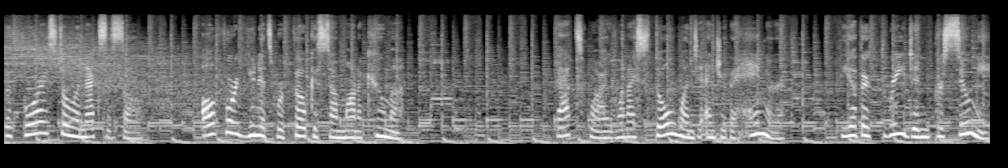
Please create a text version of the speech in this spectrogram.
Before I stole an Exisal, all four units were focused on Monokuma. That's why when I stole one to enter the hangar, the other three didn't pursue me.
